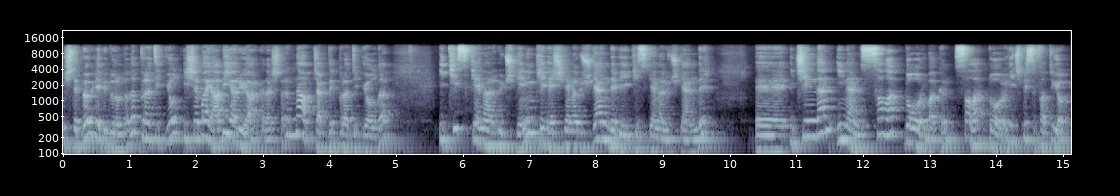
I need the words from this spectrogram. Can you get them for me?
İşte böyle bir durumda da pratik yol işe bayağı bir yarıyor arkadaşlarım. Ne yapacaktık pratik yolda? İkiz kenar üçgenin ki eşkenar üçgen de bir ikiz kenar üçgendir. Ee, içinden inen salak doğru bakın. Salak doğru. Hiçbir sıfatı yok.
